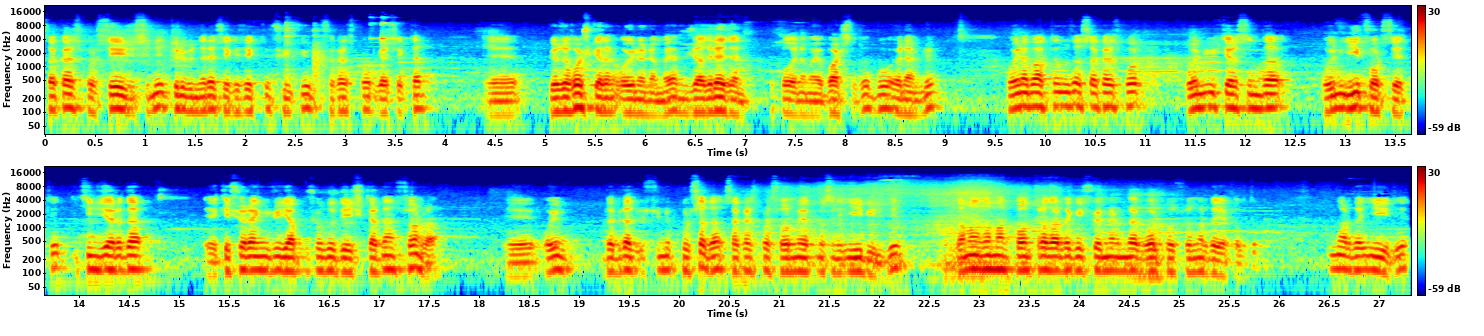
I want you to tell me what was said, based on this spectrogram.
Sakaryaspor seyircisini tribünlere çekecektir. Çünkü Sakaryaspor gerçekten e, göze hoş gelen oyun oynamaya, mücadele eden futbol oynamaya başladı. Bu önemli. Oyuna baktığımızda Sakaryaspor oyunun ilk yarısında oyunu iyi force etti. İkinci yarıda e, Keşören gücü yapmış olduğu değişikliklerden sonra e, oyunda biraz üstünlük kursa da Sakaryaspor savunma yapmasını iyi bildi. Zaman zaman kontralarda geçiş gol pozisyonları da yakaladık. Bunlar da iyiydi.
